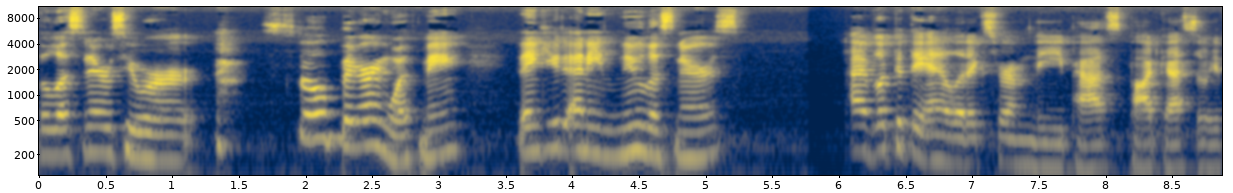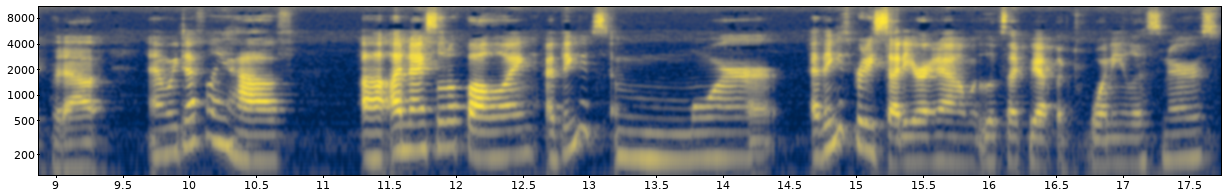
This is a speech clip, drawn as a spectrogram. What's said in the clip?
the listeners who are still bearing with me. Thank you to any new listeners. I've looked at the analytics from the past podcasts that we've put out, and we definitely have uh, a nice little following. I think it's more. I think it's pretty steady right now. It looks like we have like 20 listeners,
